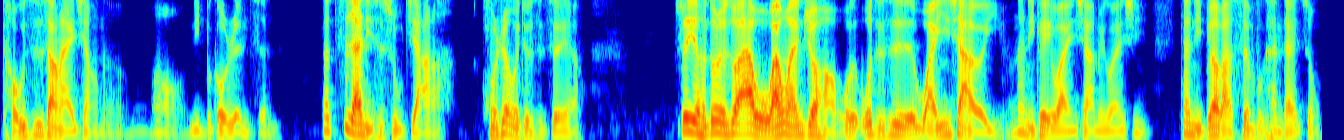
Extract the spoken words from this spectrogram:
投资上来讲呢，哦，你不够认真，那自然你是输家啦。我认为就是这样，所以很多人说，哎，我玩玩就好，我我只是玩一下而已，那你可以玩一下没关系，但你不要把胜负看太重，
